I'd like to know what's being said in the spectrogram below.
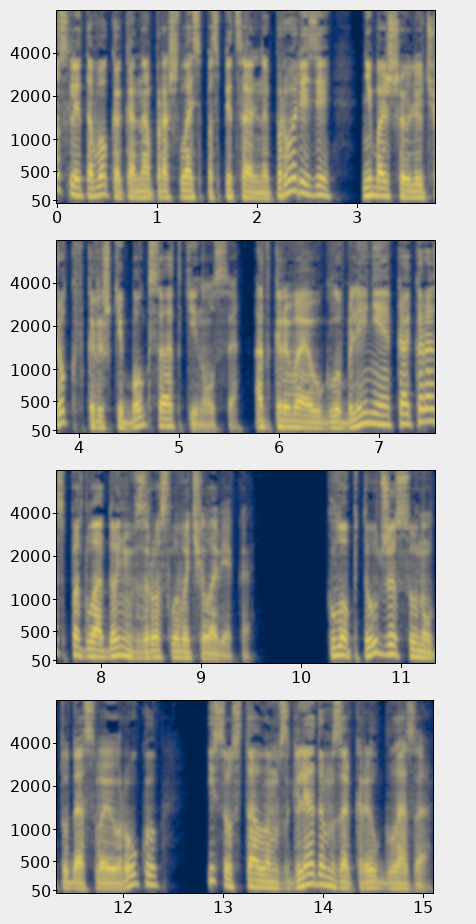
После того, как она прошлась по специальной прорези, небольшой лючок в крышке бокса откинулся, открывая углубление как раз под ладонь взрослого человека. Клоп тут же сунул туда свою руку и с усталым взглядом закрыл глаза.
